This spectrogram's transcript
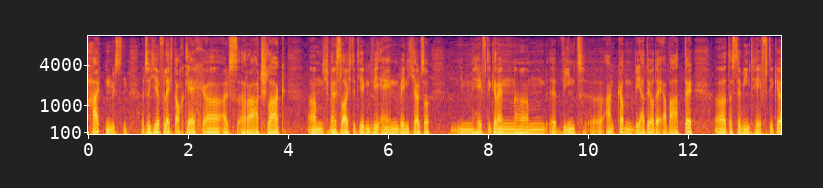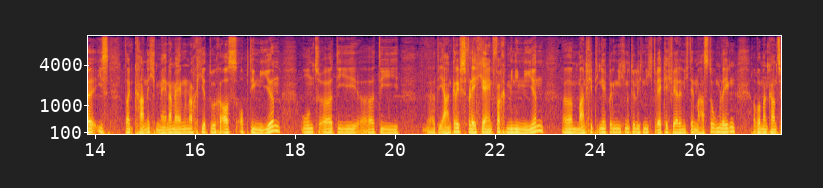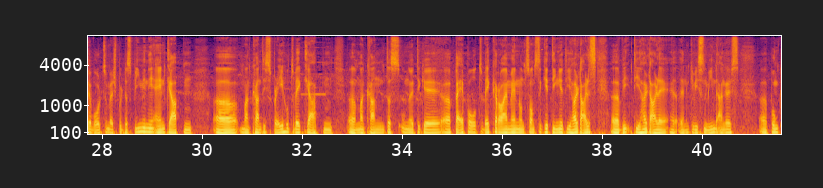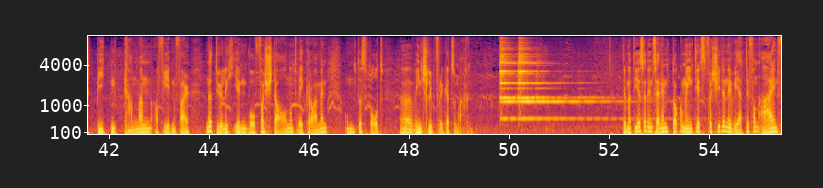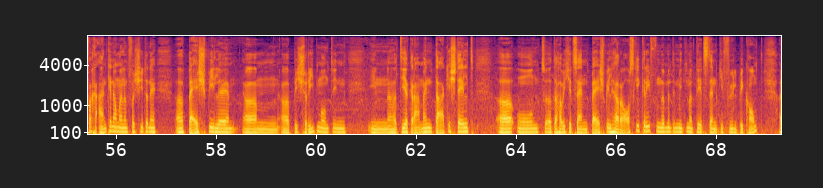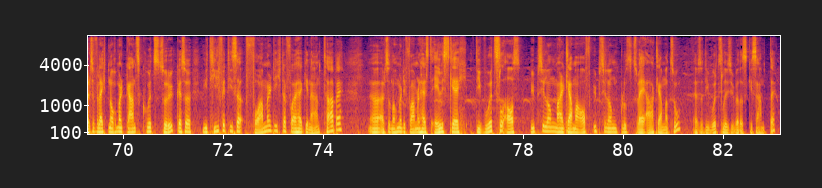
halten müssten. Also hier vielleicht auch gleich äh, als Ratschlag, ähm, ich meine, es leuchtet irgendwie ein, wenn ich also im heftigeren ähm, Wind äh, ankern werde oder erwarte, äh, dass der Wind heftiger ist, dann kann ich meiner Meinung nach hier durchaus optimieren und äh, die, äh, die die Angriffsfläche einfach minimieren. Äh, manche Dinge bringe ich natürlich nicht weg, ich werde nicht den Master umlegen, aber man kann sehr wohl zum Beispiel das Bimini einklappen, äh, man kann die Sprayhood wegklappen, äh, man kann das unnötige Beiboot wegräumen und sonstige Dinge, die halt alles, die halt alle einen gewissen Windangriffspunkt bieten, kann man auf jeden Fall natürlich irgendwo verstauen und wegräumen, um das Boot windschlüpfriger zu machen. Der Matthias hat in seinem Dokument jetzt verschiedene Werte von A einfach angenommen und verschiedene äh, Beispiele ähm, äh, beschrieben und in, in äh, Diagrammen dargestellt. Äh, und äh, da habe ich jetzt ein Beispiel herausgegriffen, nur damit man jetzt ein Gefühl bekommt. Also vielleicht nochmal ganz kurz zurück. Also mit Hilfe dieser Formel, die ich da vorher genannt habe, äh, also nochmal die Formel heißt L ist gleich die Wurzel aus y mal Klammer auf y plus 2a Klammer zu also die Wurzel ist über das Gesamte.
